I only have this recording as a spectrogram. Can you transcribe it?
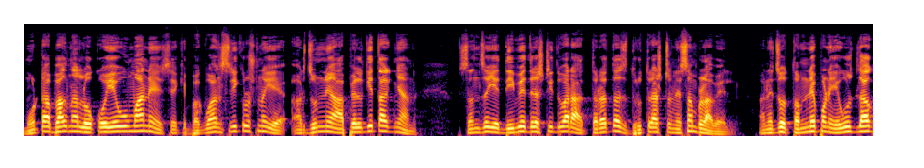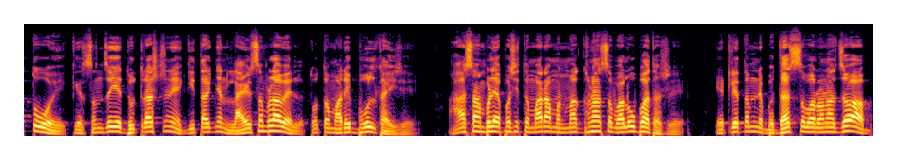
મોટાભાગના લોકો એવું માને છે કે ભગવાન શ્રી કૃષ્ણએ અર્જુનને આપેલ ગીતા જ્ઞાન સંજયે દિવ્ય દ્રષ્ટિ દ્વારા તરત જ ધૃતરાષ્ટ્રને સંભળાવેલ. અને જો તમને પણ એવું જ લાગતું હોય કે સંજયે ધૃતરાષ્ટ્રને ગીતા જ્ઞાન લાઈવ સંભળાવેલ, તો તમારી ભૂલ થાય છે. આ સાંભળ્યા પછી તમારા મનમાં ઘણા સવાલ ઊભા થશે. એટલે તમને બધા જ સવાલોના જવાબ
